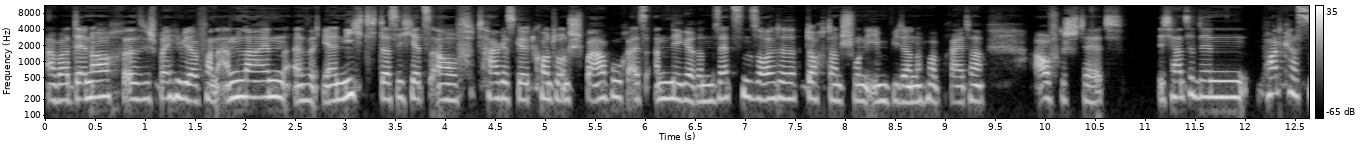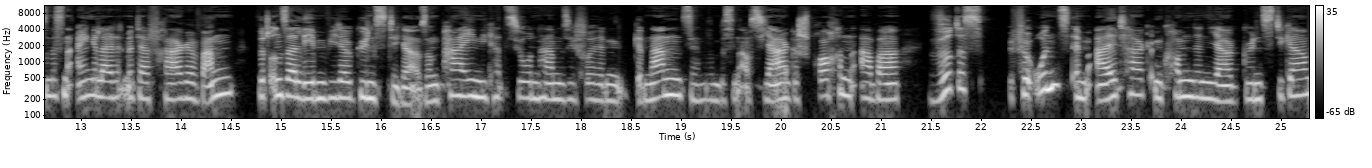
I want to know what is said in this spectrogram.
aber dennoch, äh, Sie sprechen wieder von Anleihen, also eher nicht, dass ich jetzt auf Tagesgeldkonto und Sparbuch als Anlegerin setzen sollte, doch dann schon eben wieder nochmal breiter aufgestellt. Ich hatte den Podcast ein bisschen eingeleitet mit der Frage, wann wird unser Leben wieder günstiger? Also ein paar Indikationen haben Sie vorhin genannt. Sie haben so ein bisschen aufs Jahr gesprochen, aber wird es für uns im Alltag im kommenden Jahr günstiger,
